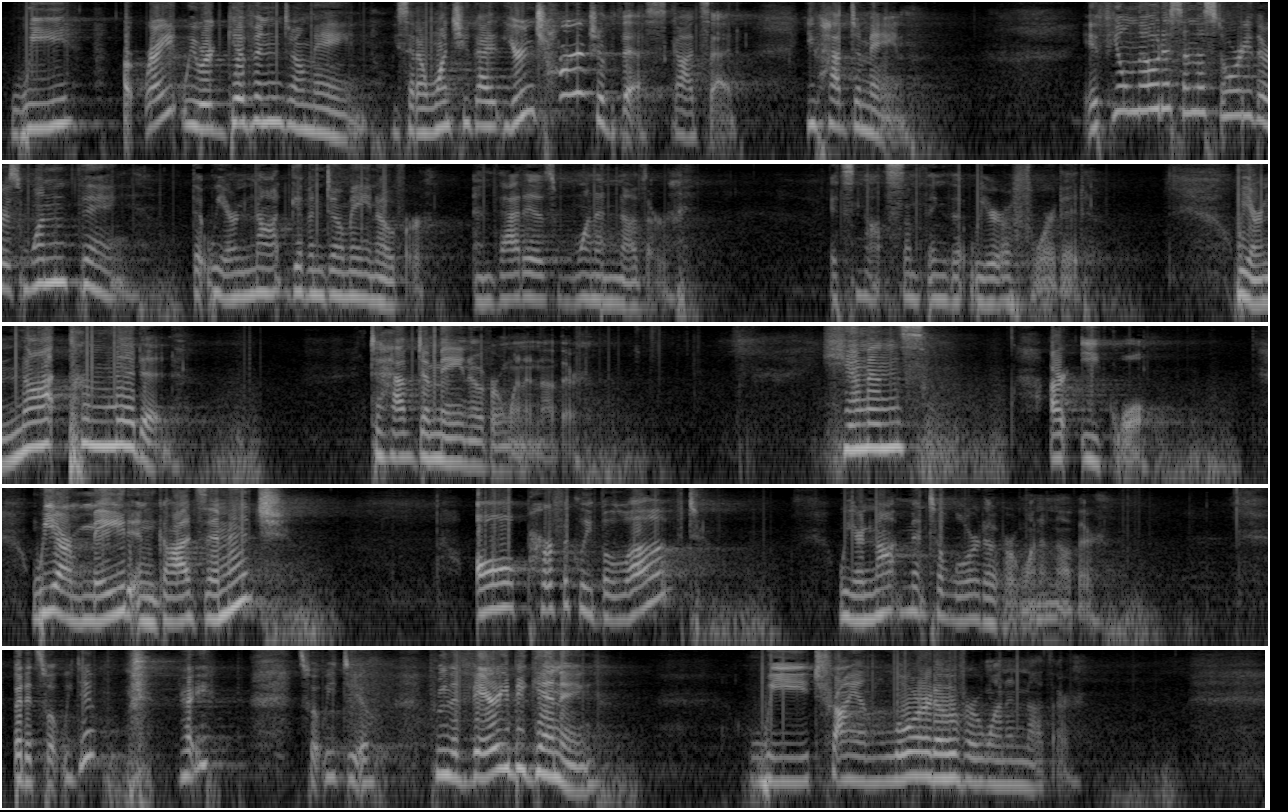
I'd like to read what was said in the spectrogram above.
We, uh, right? We were given domain. We said, I want you guys, you're in charge of this, God said. You have domain. If you'll notice in the story, there is one thing that we are not given domain over, and that is one another. It's not something that we are afforded. We are not permitted to have domain over one another. Humans are equal. We are made in God's image, all perfectly beloved. We are not meant to lord over one another. But it's what we do, right? It's what we do. From the very beginning, we try and lord over one another.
